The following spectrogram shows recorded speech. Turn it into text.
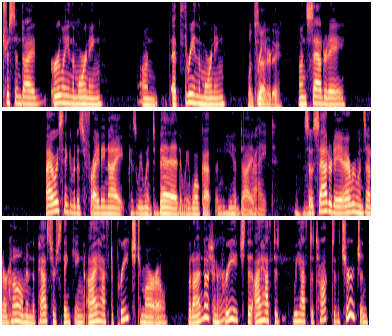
Tristan died early in the morning on at three in the morning on three, Saturday. On Saturday, I always think of it as Friday night because we went to bed and we woke up and he had died. Right. Mm-hmm. So Saturday, everyone's at our home and the pastor's thinking, I have to preach tomorrow, but I'm not sure. going to preach. That I have to. We have to talk to the church. And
